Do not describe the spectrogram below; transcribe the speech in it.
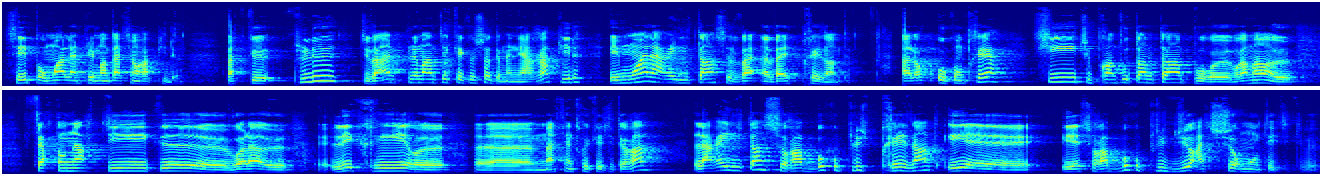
c'est pour moi l'implémentation rapide. Parce que plus tu vas implémenter quelque chose de manière rapide, et moins la résistance va, va être présente. Alors au contraire, si tu prends tout ton temps pour vraiment faire ton article, euh, voilà, euh, l'écrire, euh, machin truc, etc., la résistance sera beaucoup plus présente et, et elle sera beaucoup plus dure à surmonter, si tu veux.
